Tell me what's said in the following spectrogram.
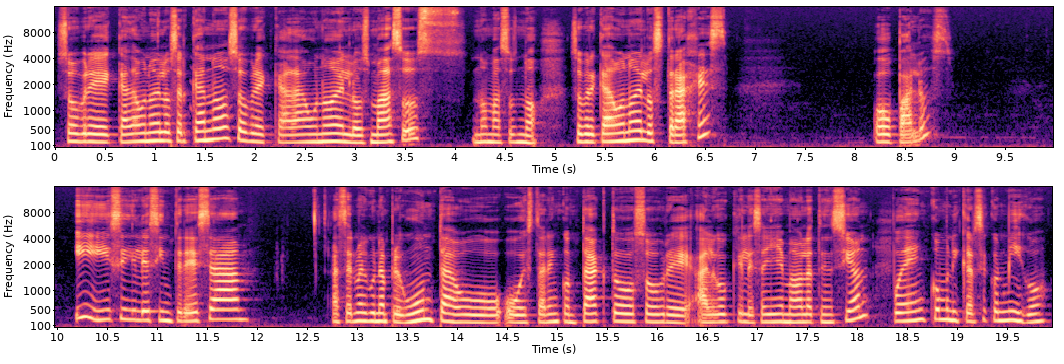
sobre cada uno de los cercanos, sobre cada uno de los mazos, no mazos, no, sobre cada uno de los trajes o palos. Y si les interesa hacerme alguna pregunta o, estar en contacto sobre algo que les haya llamado la atención, pueden comunicarse conmigo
